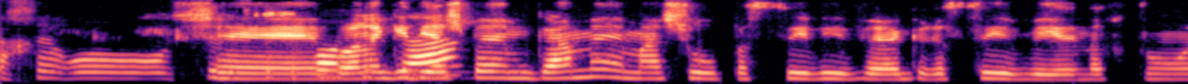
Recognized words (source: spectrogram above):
אחרות, שבוא נגיד איתה. יש בהם גם משהו פסיבי ואגרסיבי, אנחנו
